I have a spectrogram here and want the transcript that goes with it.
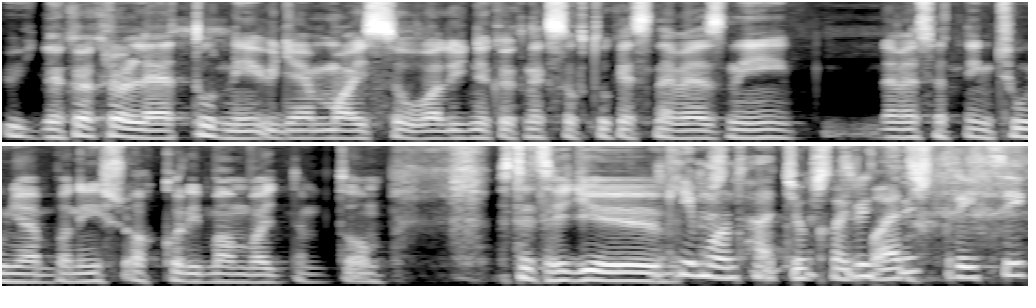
Ügynökökről lehet tudni, ugye mai szóval ügynököknek szoktuk ezt nevezni, nevezhetnénk csúnyábban is, akkoriban, vagy nem tudom. Tehát, hogy, Kimondhatjuk, hogy volt stricik,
